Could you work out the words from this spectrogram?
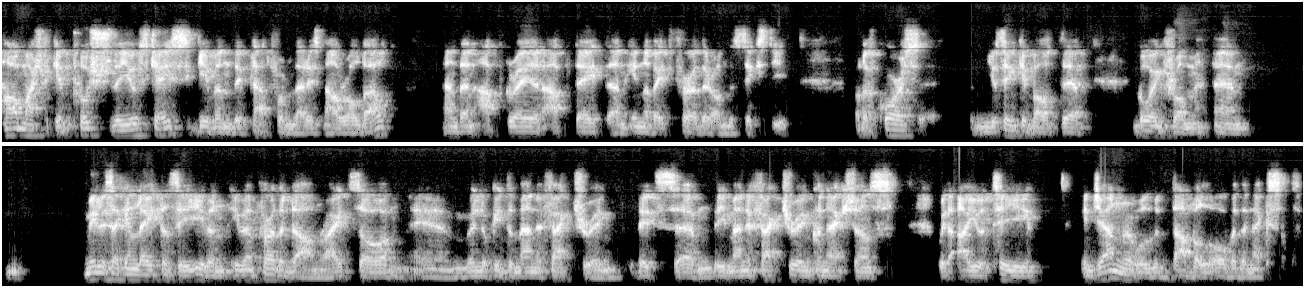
how much we can push the use case given the platform that is now rolled out, and then upgrade and update and innovate further on the 6G. But of course, you think about the going from um, millisecond latency even even further down, right? So um, um, we look into manufacturing. It's um, the manufacturing connections with IoT in general will double over the next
